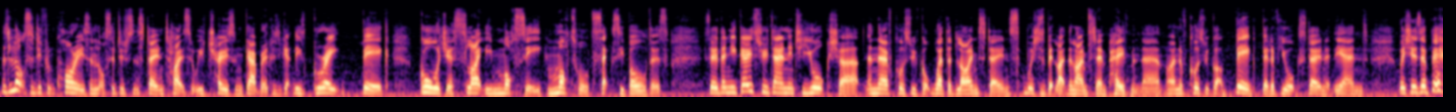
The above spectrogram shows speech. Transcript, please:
There's lots of different quarries and lots of different stone types that we've chosen gabbro because you get these great big, gorgeous, slightly mossy, mottled, sexy boulders. So then you go through down into Yorkshire, and there, of course, we've got weathered limestones, which is a bit like the limestone pavement there. And of course, we've got a big bit of York stone at the end, which is a bit.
